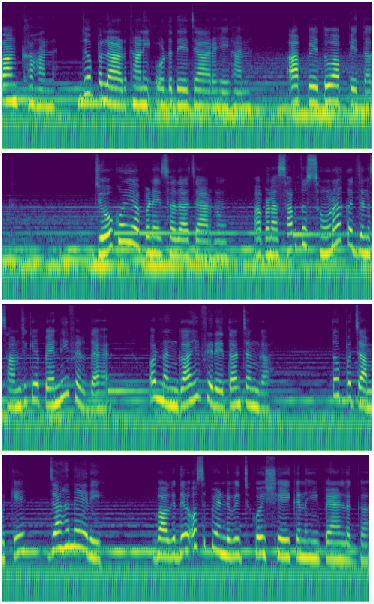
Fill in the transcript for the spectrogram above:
ਪੰਖ ਹਨ ਜੋ ਪਲਾੜ ਥਾਣੀ ਉੱਡਦੇ ਜਾ ਰਹੇ ਹਨ, ਆਪੇ ਤੋਂ ਆਪੇ ਤੱਕ। ਜੋ ਕੋਈ ਆਪਣੇ ਸਦਾਚਾਰ ਨੂੰ ਆਪਣਾ ਸਭ ਤੋਂ ਸੋਹਣਾ ਕੱਜਣ ਸਮਝ ਕੇ ਪਹਿਨੀ ਫਿਰਦਾ ਹੈ ਔਰ ਨੰਗਾ ਹੀ ਫਿਰੇ ਤਾਂ ਚੰਗਾ। ਧੁੱਪ ਚਮਕੇ ਜਾਂ ਹਨੇਰੀ, ਵਗਦੇ ਉਸ ਪਿੰਡ ਵਿੱਚ ਕੋਈ ਸ਼ੇਕ ਨਹੀਂ ਪੈਣ ਲੱਗਾ,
